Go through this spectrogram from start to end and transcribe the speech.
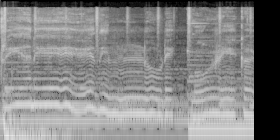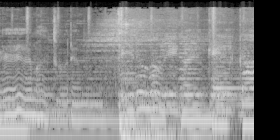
പ്രിയനേ നിന്നോടെ മൊഴികൾ മധുരം. തിരുമൊഴികൾ കേൾക്കാം.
